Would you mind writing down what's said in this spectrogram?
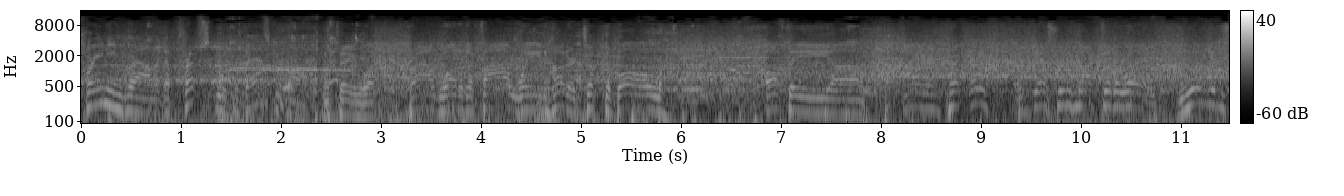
training ground, like a prep school for basketball. I'll tell you what, crowd wanted a foul. Wayne Hunter took the ball off the uh, iron quickly, and guess who knocked it away? Williams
